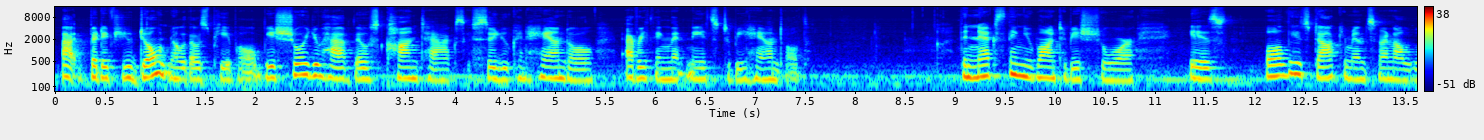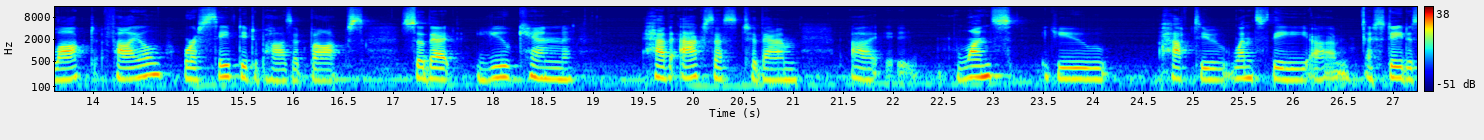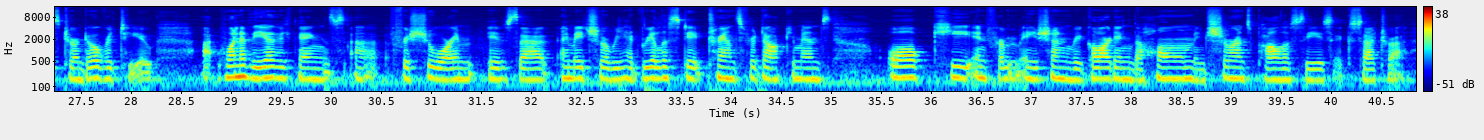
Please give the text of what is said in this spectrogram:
Uh, but if you don't know those people, be sure you have those contacts so you can handle everything that needs to be handled. The next thing you want to be sure is all these documents are in a locked file or a safety deposit box so that you can have access to them uh, once you have to, once the um, estate is turned over to you. Uh, one of the other things uh, for sure is that I made sure we had real estate transfer documents, all key information regarding the home, insurance policies, etc.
